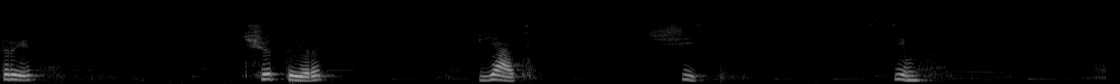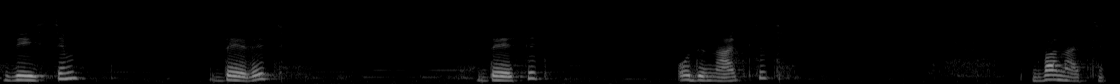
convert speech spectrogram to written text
три, чотири, п'ять, шість, сім, вісім, дев'ять, десять, одинадцять, дванадцять.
